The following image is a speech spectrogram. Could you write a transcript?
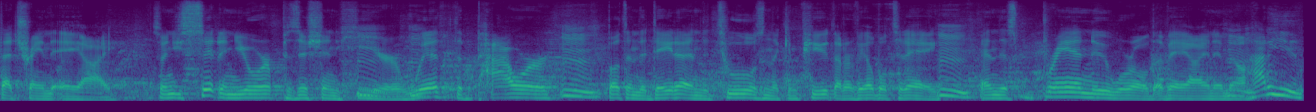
that train the AI. So when you sit in your position here mm. with the power, mm. both in the data and the tools and the compute that are available today, mm. and this brand new world of AI and ML, how do you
